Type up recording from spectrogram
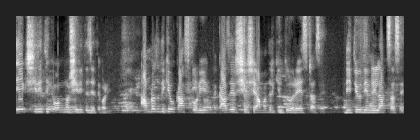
এক সিঁড়ি থেকে অন্য সিঁড়িতে যেতে পারি। আমরা যদি কেউ কাজ করি, কাজের শেষে আমাদের কিন্তু রেস্ট আছে, দ্বিতীয় দিন রিল্যাক্স আছে।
